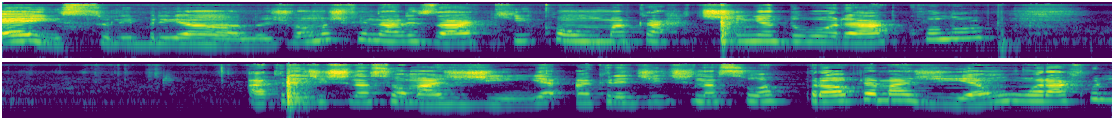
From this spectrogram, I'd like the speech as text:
É isso, Librianos. Vamos finalizar aqui com uma cartinha do oráculo. Acredite na sua magia, acredite na sua própria magia. É um oráculo,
